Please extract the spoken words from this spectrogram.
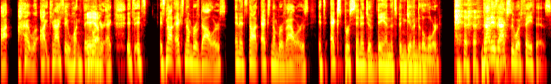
I, I, I can I say one thing Yeah, on yeah. your X? It's it's it's not X number of dollars and it's not X number of hours. It's X percentage of Dan that's been given to the Lord. That is actually what faith is.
